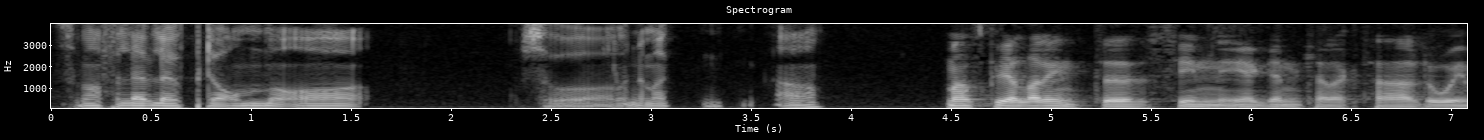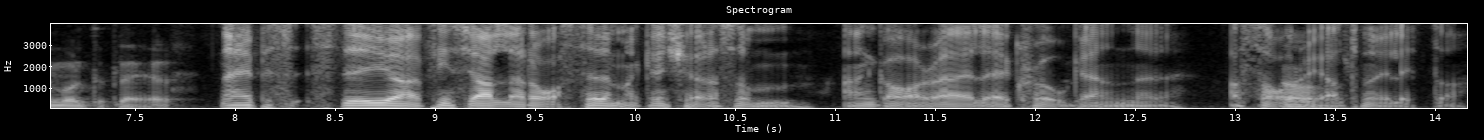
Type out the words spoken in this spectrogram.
Så man får levla upp dem och så när man, ja, Man spelar inte sin egen karaktär då i multiplayer nej precis. Det, ju, finns ju alla raser där man kan köra som Angara eller Krogan, eller Asari, Ja. allt möjligt då.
